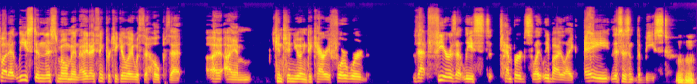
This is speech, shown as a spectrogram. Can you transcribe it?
but at least in this moment, I, I think particularly with the hope that I, I am continuing to carry forward. That fear is at least tempered slightly by like a this isn't the beast, Mm-hmm.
